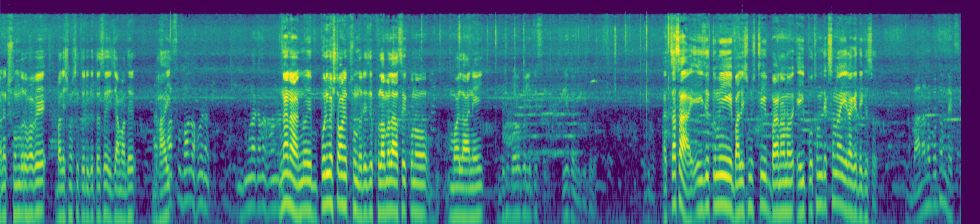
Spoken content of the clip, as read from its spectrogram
অনেক সুন্দরভাবে বালিশ মিষ্টি তৈরি করতেছে এই যে আমাদের ভাই হবে না না। পরিবেশটা অনেক সুন্দর। এই যে খোলামেলা আছে কোনো ময়লা নেই। বেশি বড় করলে কি ইয়ে করবে কি করে? আর চাচা এই যে তুমি বালিশ মিষ্টি বানানো এই প্রথম দেখছ না এর আগে দেখেছ? বানানো প্রথম দেখছি।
